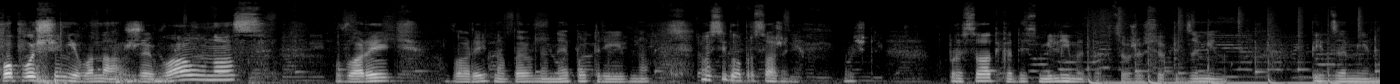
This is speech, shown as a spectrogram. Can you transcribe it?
По площині вона жива у нас. Варить, варить, напевно, не потрібно. Ну, сідло просажені. Бачите? Просадка десь міліметр. Це вже все під заміну. Під заміну.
